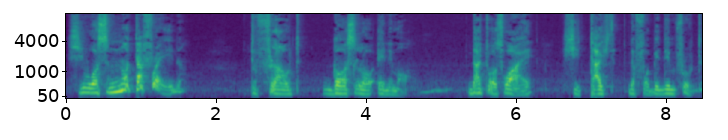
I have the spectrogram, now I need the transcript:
she was not afraid to flout God's law anymore. That was why she touched the forbidden fruit.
